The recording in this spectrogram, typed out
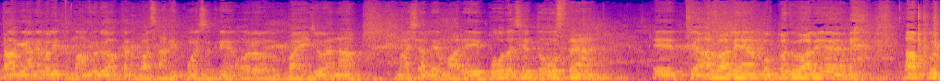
ताकि आने वाली तमाम वीडियो आप तक आसानी पहुँच सकें और भाई जो है ना माशाल्लाह हमारे बहुत अच्छे दोस्त हैं। प्यार वाले हैं मोहब्बत वाले हैं। आप कुछ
